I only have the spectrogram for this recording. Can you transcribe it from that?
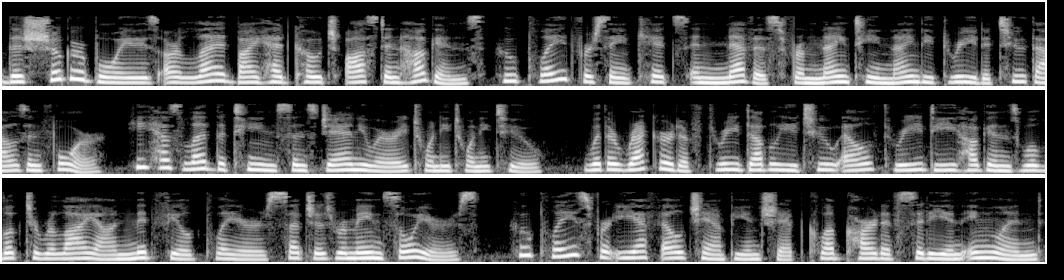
The Sugar Boyz are led by head coach Austin Huggins, who played for St. Kitts and Nevis from 1993 to 2004. He has led the team since January 2022. With a record of 3W2L3D Huggins will look to rely on midfield players such as Romain Sawyers, who plays for EFL Championship club Cardiff City in England,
